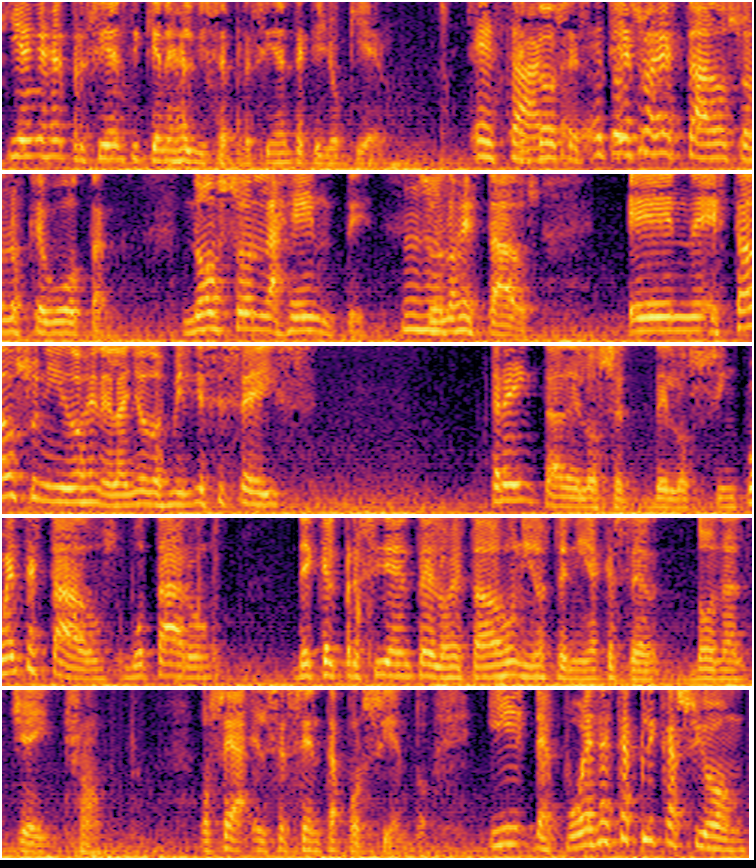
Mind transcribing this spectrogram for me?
quién es el presidente y quién es el vicepresidente que yo quiero. Exacto. Entonces, esos estados son los que votan, no son la gente, son los estados. En Estados Unidos, en el año 2016, 30 de los, de los 50 estados votaron de que el presidente de los Estados Unidos tenía que ser Donald J. Trump. O sea, el 60%. Y después de esta explicación,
